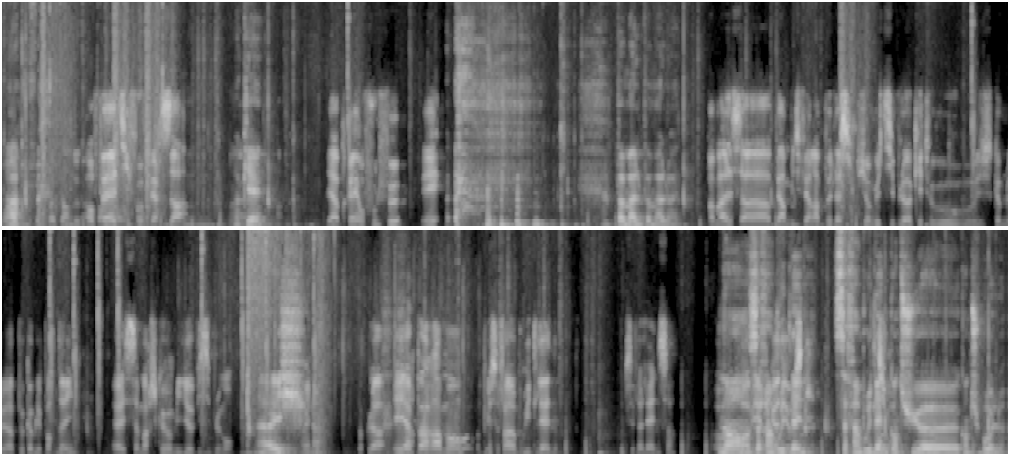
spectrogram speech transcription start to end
ouais, Ah. tu fais un pattern de En fait, il faut faire ça. Mhm, ouais. Ok, Et après, on fout le feu. Et pas mal, pas mal, ouais. Pas mal, ça a permis de faire un peu de la structure multi-bloc et tout. ou Juste comme le- un peu comme les portails. Ça marche que au milieu, visiblement. Allez. Ouais, non. Hop là. Et apparemment, en plus, ça fait un bruit de laine. C'est de la laine, ça Oh, Non, ça oui, fait un bruit de laine. Ça fait un bruit de laine quand tu, euh, quand tu brûles.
